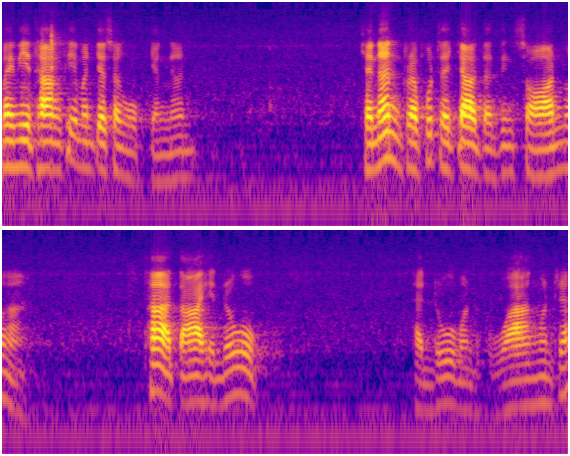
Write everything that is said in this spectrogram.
ไม่มีทางที่มันจะสงบอย่างนั้น ฉะนั้นพระพุทธเจ้าตรัสสอนว่า ถ้าตาเห็นรูปท่านรู้มันวางมันซะ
